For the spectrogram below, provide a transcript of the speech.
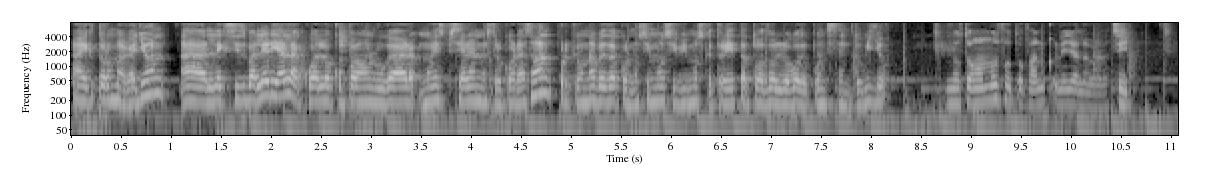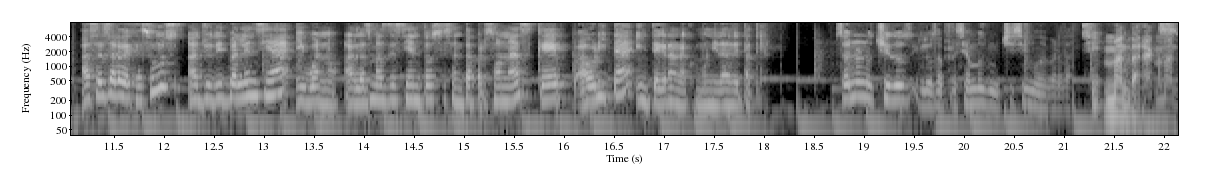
a Héctor Magallón, a Alexis Valeria, la cual ocupa un lugar muy especial en nuestro corazón, porque una vez la conocimos y vimos que traía tatuado el logo de Puentes en el tobillo. Nos tomamos fotofan con ella, la verdad. Sí. A César de Jesús, a Judith Valencia y bueno, a las más de 160 personas que ahorita integran la comunidad de Patreon. Son unos chidos y los apreciamos muchísimo, de verdad. Sí. Mandarax.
